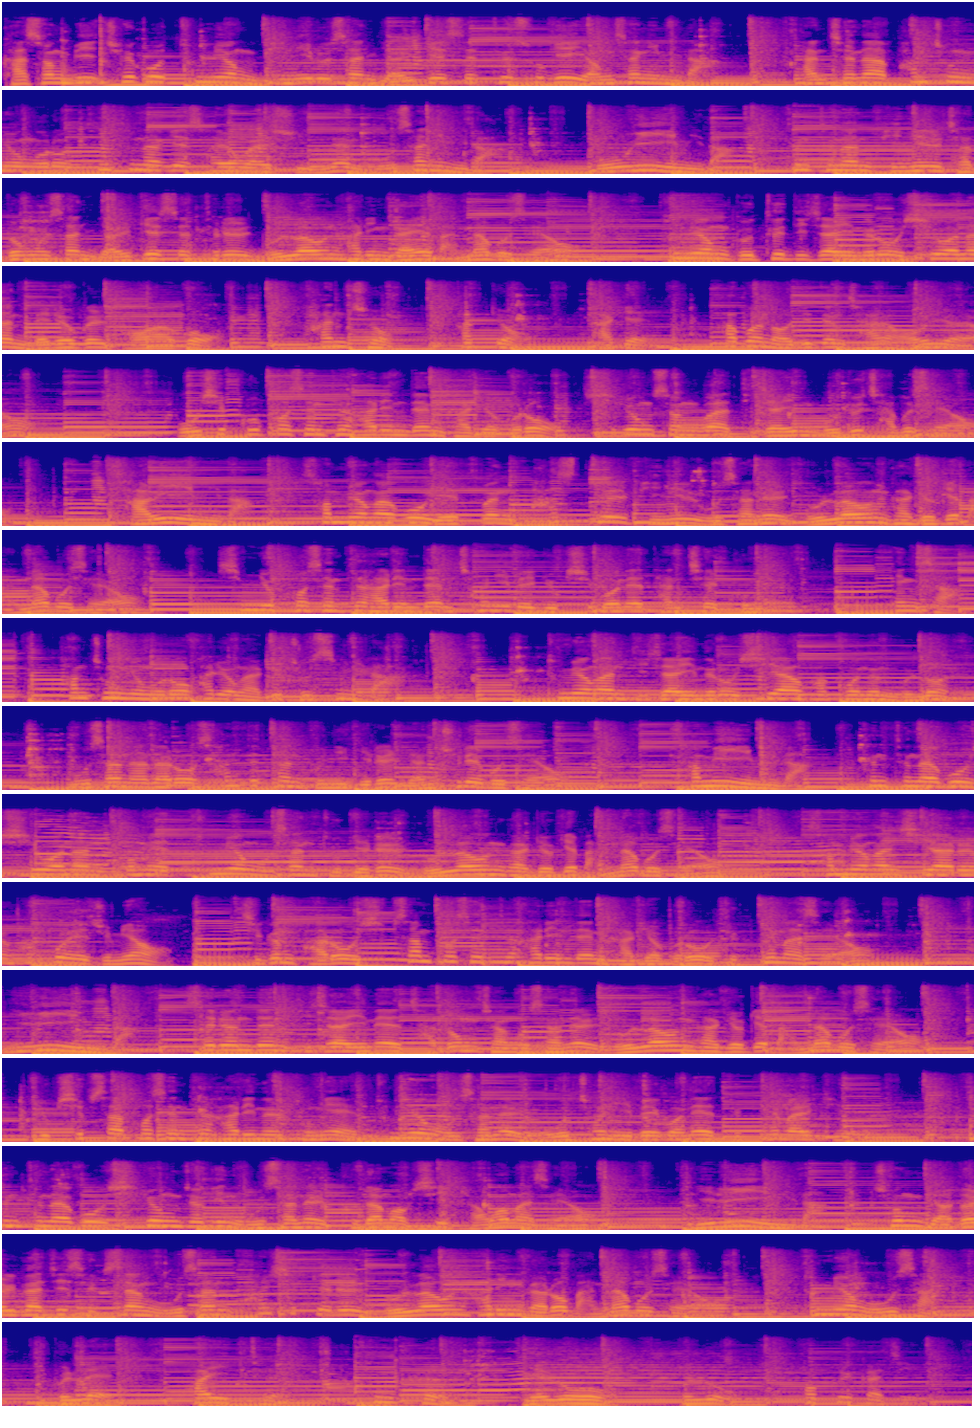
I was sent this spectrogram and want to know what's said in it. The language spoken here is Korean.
가성비 최고 투명 비닐우산 10개 세트 소개 영상입니다. 단체나 판촉용으로 튼튼하게 사용할 수 있는 우산입니다. 5위입니다. 튼튼한 비닐 자동우산 10개 세트를 놀라운 할인가에 만나보세요. 투명 노트 디자인으로 시원한 매력을 더하고 판촉, 학교, 가게, 학원 어디든 잘 어울려요. 59% 할인된 가격으로 실용성과 디자인 모두 잡으세요. 4위입니다. 선명하고 예쁜 파스텔 비닐 우산을 놀라운 가격에 만나보세요. 16% 할인된 1260원의 단체 구매, 행사, 판촉용으로 활용하기 좋습니다. 투명한 디자인으로 시야 확보는 물론 우산 하나로 산뜻한 분위기를 연출해보세요. 3위입니다. 튼튼하고 시원한 폼의 투명 우산 두 개를 놀라운 가격에 만나보세요. 선명한 시야를 확보해주며 지금 바로 13% 할인된 가격으로 득템하세요. 2위입니다. 세련된 디자인의 자동 장우산을 놀라운 가격에 만나보세요. 64% 할인을 통해 투명 우산을 5,200원에 득템할 기회. 튼튼하고 실용적인 우산을 부담 없이 경험하세요. 1위입니다. 총 8가지 색상 우산 80개를 놀라운 할인가로 만나보세요. 투명 우산, 블랙, 화이트, 핑크, 옐로우, 블루, 퍼플까지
